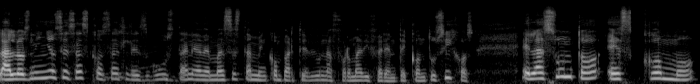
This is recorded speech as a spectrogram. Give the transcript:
a los niños esas cosas les gustan y además es también compartir de una forma diferente con tus hijos. El asunto es cómo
